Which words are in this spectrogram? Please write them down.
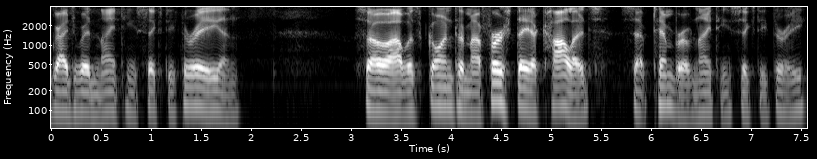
graduated in 1963, and so I was going to my first day of college, September of 1963.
